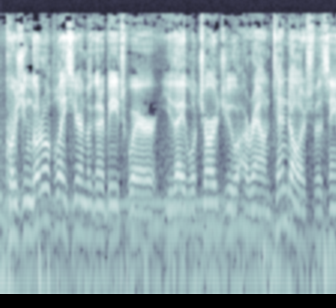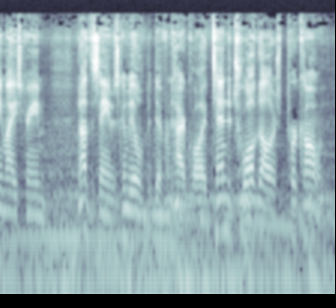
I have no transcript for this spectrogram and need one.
Of course, you can go to a place here in Laguna Beach where you, they will charge you around ten dollars for the same ice cream. Not the same. It's going to be a little bit different, higher quality. Ten to twelve dollars per cone.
